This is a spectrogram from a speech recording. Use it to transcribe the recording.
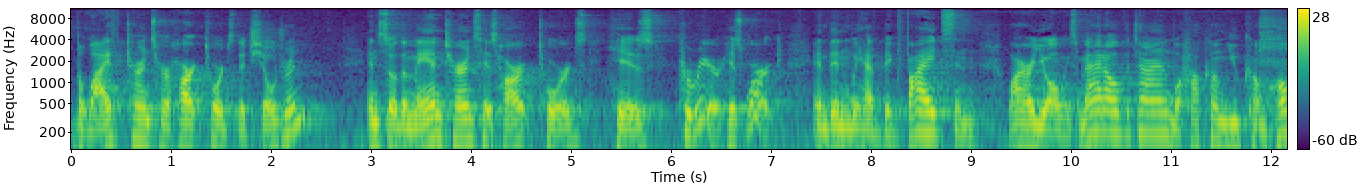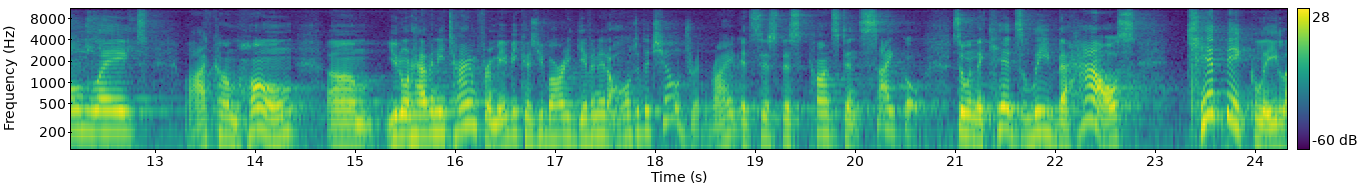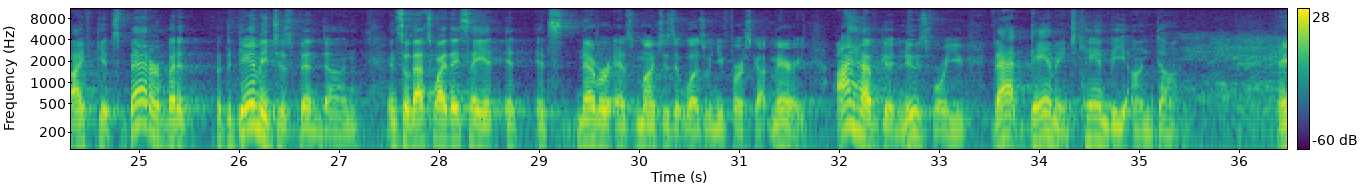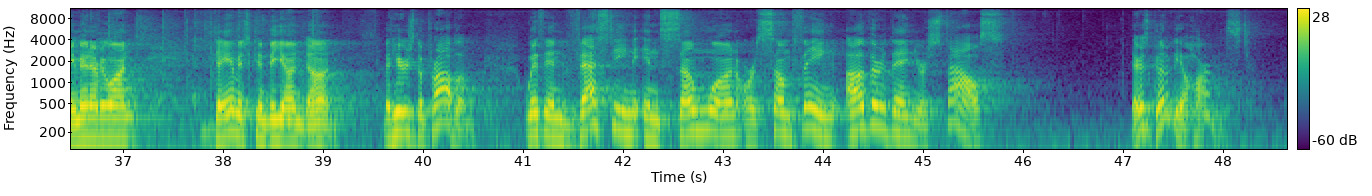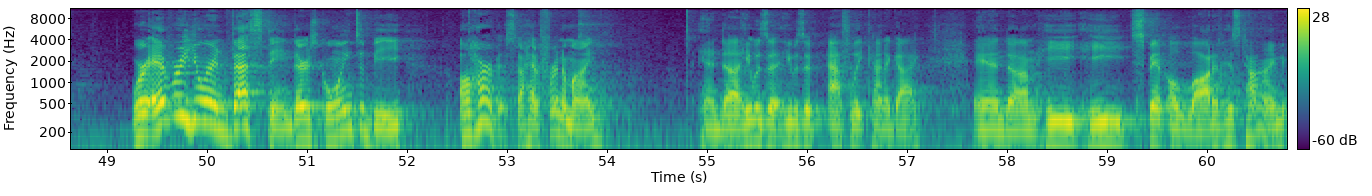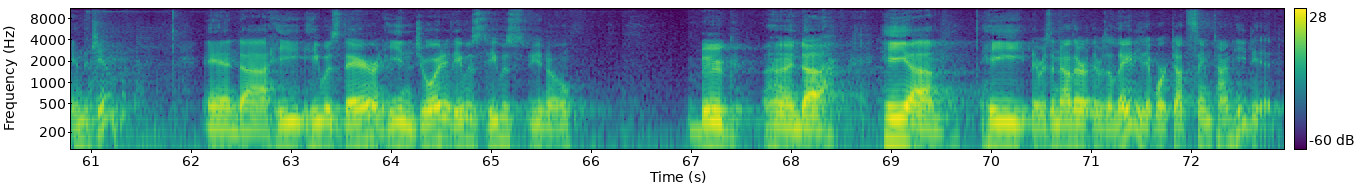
the wife turns her heart towards the children, and so the man turns his heart towards his career, his work. And then we have big fights, and why are you always mad all the time? Well, how come you come home late? Well, I come home, um, you don't have any time for me because you've already given it all to the children, right? It's just this constant cycle. So when the kids leave the house, Typically, life gets better, but, it, but the damage has been done. And so that's why they say it, it, it's never as much as it was when you first got married. I have good news for you that damage can be undone. Amen, everyone? Damage can be undone. But here's the problem with investing in someone or something other than your spouse, there's going to be a harvest. Wherever you're investing, there's going to be a harvest. I had a friend of mine, and uh, he, was a, he was an athlete kind of guy. And um, he, he spent a lot of his time in the gym. And uh, he, he was there and he enjoyed it. He was, he was you know, big. And uh, he, um, he, there was another, there was a lady that worked out the same time he did.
